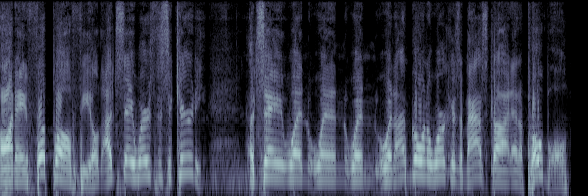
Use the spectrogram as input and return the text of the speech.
on a football field. I'd say, where's the security? I'd say when when when when I'm going to work as a mascot at a Pro Bowl,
